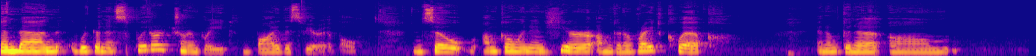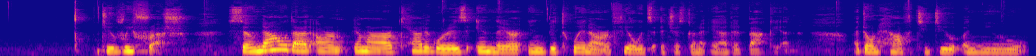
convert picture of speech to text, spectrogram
And then we're going to split our churn rate by this variable. And so I'm going in here, I'm going to right click and I'm going to um, do refresh. So now that our MRR category is in there in between our fields, it's just going to add it back in. I don't have to do a new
